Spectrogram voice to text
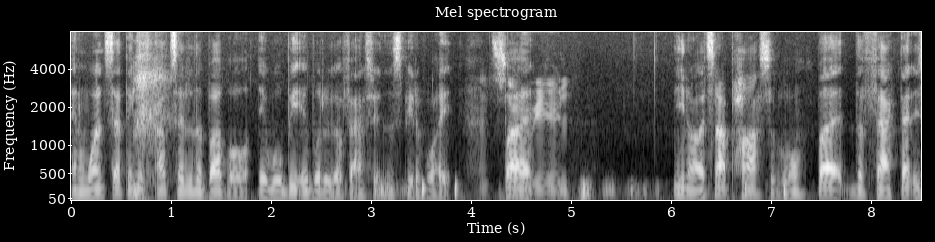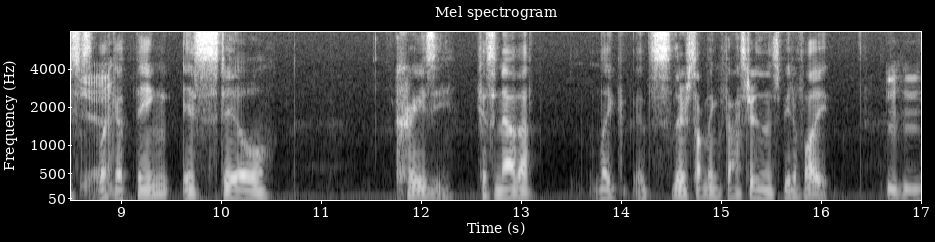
And once that thing is outside of the bubble, it will be able to go faster than the speed of light. That's so But- weird. You know, it's not possible, but the fact that it's Yeah. like a thing is still crazy. Because now that, like, it's there's something faster than the speed of light, Mm-hmm.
